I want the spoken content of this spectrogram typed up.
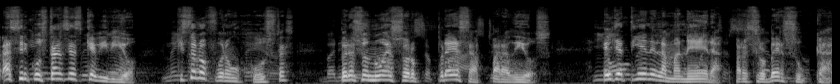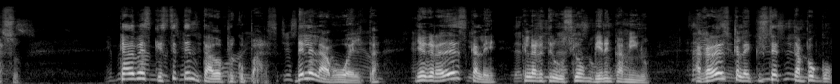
Las circunstancias que vivió quizá no fueron justas, pero eso no es sorpresa para Dios. Él ya tiene la manera para resolver su caso. Cada vez que esté tentado a preocuparse, dele la vuelta y agradezcale que la retribución viene en camino. Agradezcale que usted tampoco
